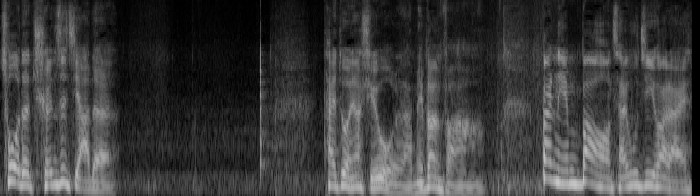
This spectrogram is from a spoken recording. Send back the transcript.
错的全是假的。太多人要学我了啦，没办法。啊半年报哦，财富计划来，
